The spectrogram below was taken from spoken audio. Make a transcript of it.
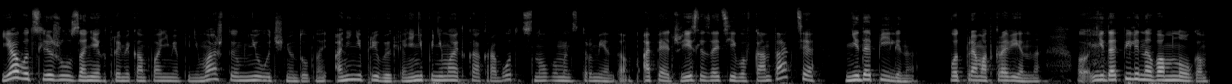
Я вот слежу за некоторыми компаниями, понимаю, что им не очень удобно. Они не привыкли, они не понимают, как работать с новым инструментом. Опять же, если зайти во ВКонтакте, недопилено. Вот прям откровенно. Э, недопилено во многом.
